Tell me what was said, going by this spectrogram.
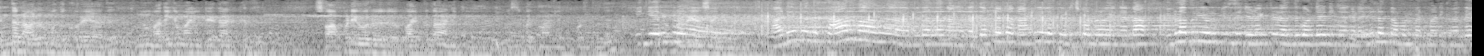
எந்த நாளும் வந்து குறையாது. இன்னும் அதிகமாகிட்டே தான் இருக்குது. ஸோ அப்படி ஒரு வாய்ப்பு தான் அன்னைக்கு எலிசபெத் மாநிலம் கொடுத்தது. இங்க இருக்கிற. அனைவரும் சார்பாக முதல்ல நாங்க டெஃபினட்டா தெரிவிச்சுக்கொள்றோம் என்னன்னா இவ்வளவு பெரிய ஒரு மியூசிக் டைரக்டர் இருந்து கொண்டு நீங்க எங்க ஈழ தமிழ் பெண்மணிக்கு வந்து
